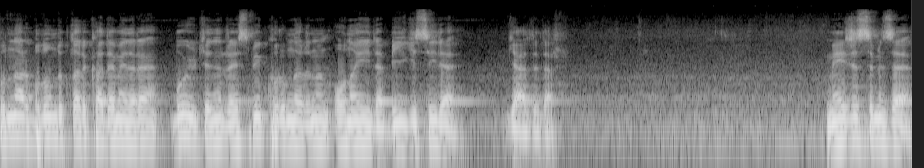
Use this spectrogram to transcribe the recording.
Bunlar bulundukları kademelere bu ülkenin resmi kurumlarının onayıyla, bilgisiyle geldiler. Meclisimize,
